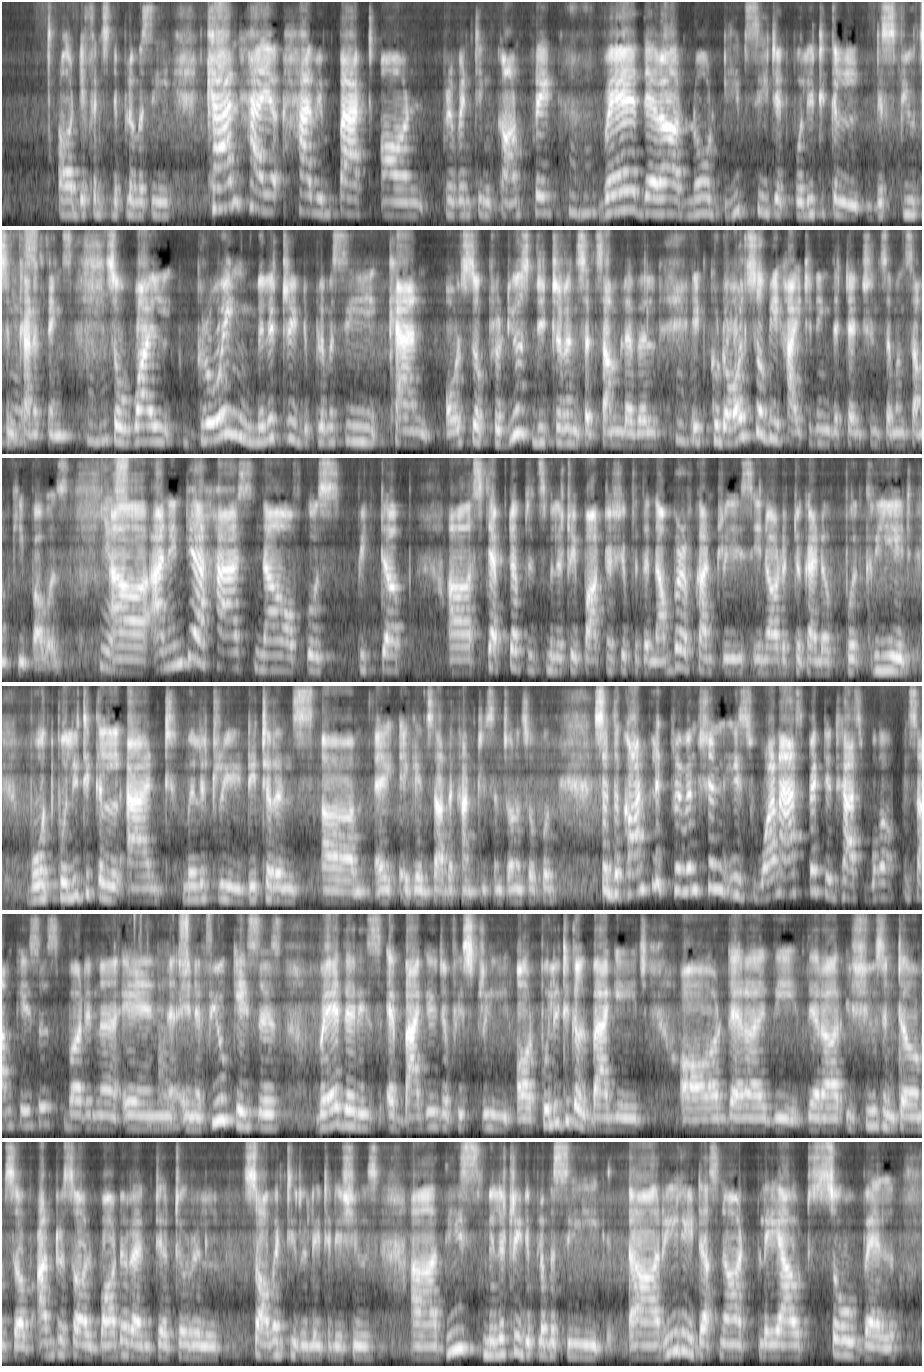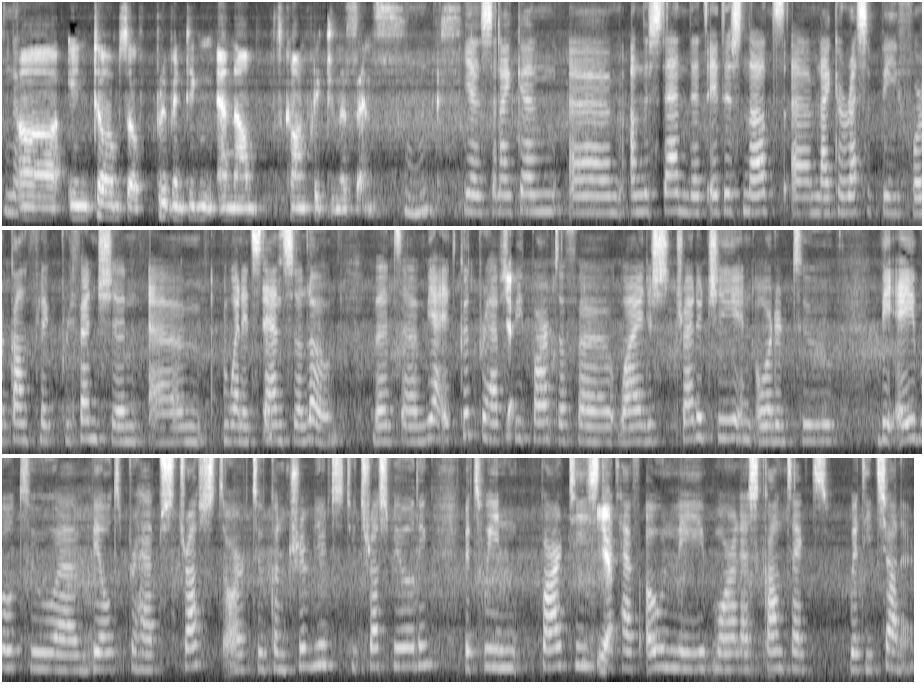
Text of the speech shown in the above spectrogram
or defense diplomacy can ha- have impact on preventing conflict mm-hmm. where there are no deep-seated political disputes and yes. kind of things mm-hmm. so while growing military diplomacy can also produce deterrence at some level mm-hmm. it could also be heightening the tensions among some key powers yes. uh, and india has now of course picked up uh, stepped up its military partnership with a number of countries in order to kind of create both political and military deterrence um, a, against other countries and so on and so forth. So the conflict prevention is one aspect. It has worked in some cases, but in a, in in a few cases where there is a baggage of history or political baggage or there are the there are issues in terms of unresolved border and territorial sovereignty related issues. Uh, these military diplomacy uh, really does not play out so well no. uh, in terms of preventing an armed conflict in a sense. Mm-hmm. Yes. yes. and I can um, understand that it is not um, like a recipe for conflict prevention um, when it stands yes. alone. But um, yeah, it could perhaps yeah. be part of a wider strategy in order to be able to uh, build perhaps trust or to contribute to trust building between parties yeah. that have only more or less contact with each other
